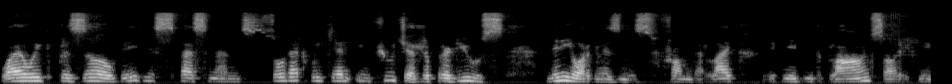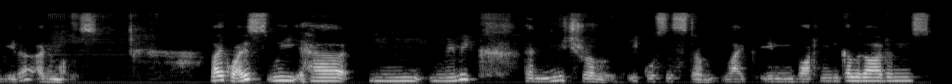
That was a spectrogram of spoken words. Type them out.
where we preserve various specimens so that we can in future reproduce many organisms from that, like it may be the plants or it may be the animals. Likewise, we have mimic the natural ecosystem like in botanical gardens,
